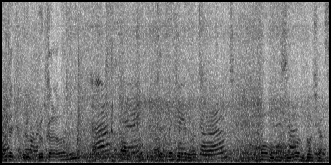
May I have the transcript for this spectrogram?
Contact look, look around. Ah, okay. okay. Thank you very much. Around. Oh, oh, oh, no chance.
